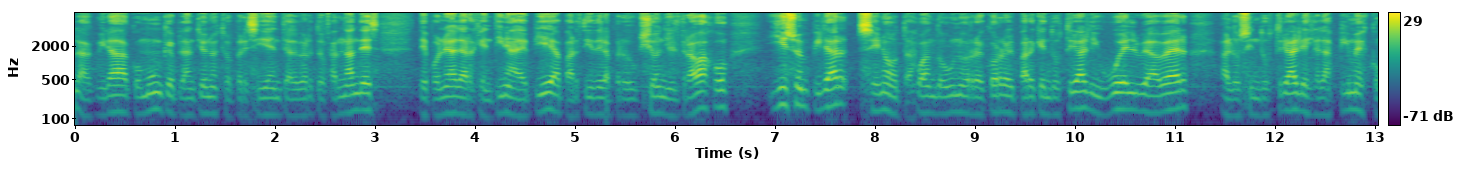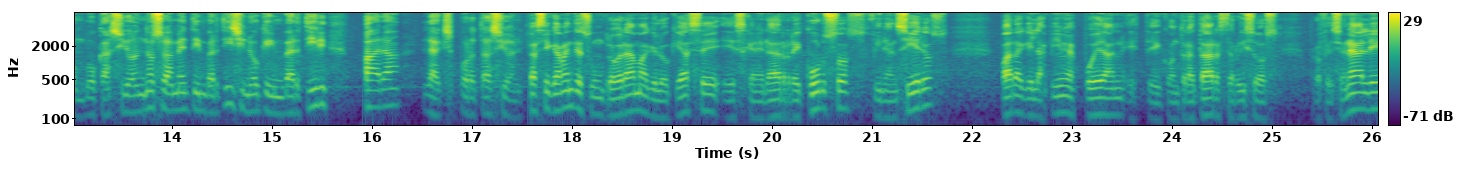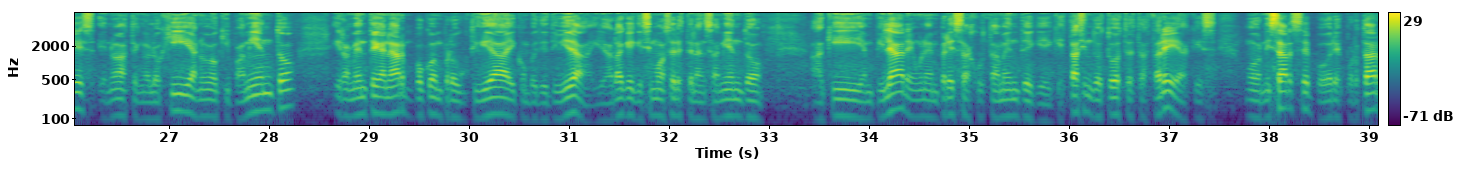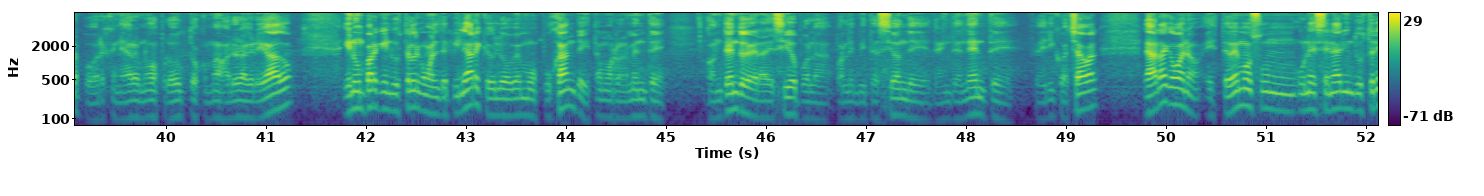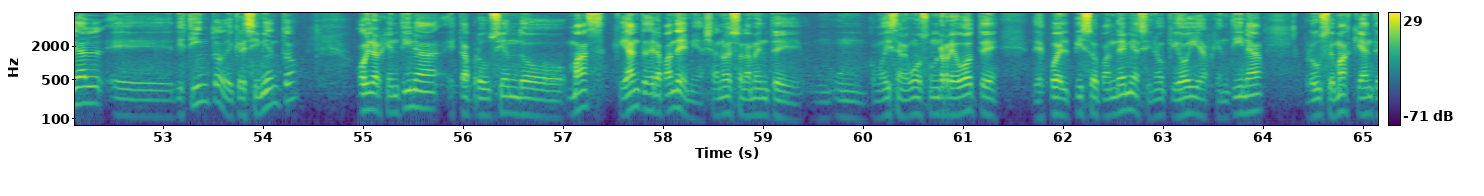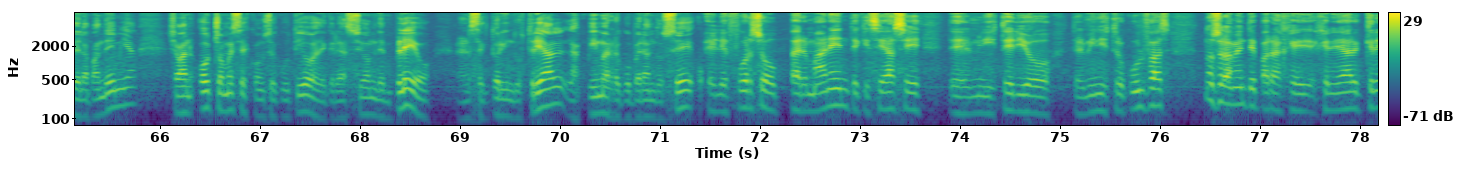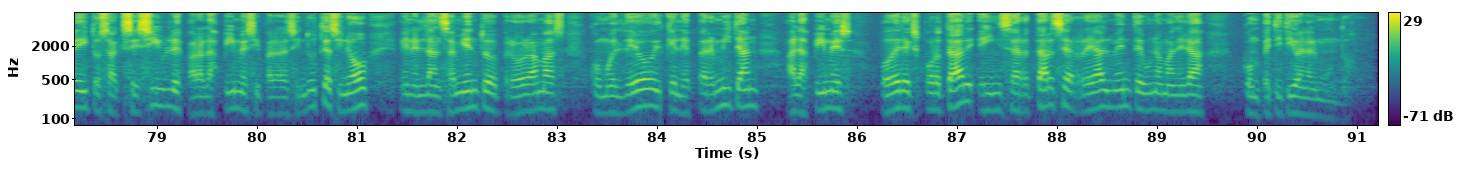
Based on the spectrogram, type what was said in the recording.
La mirada común que planteó nuestro presidente Alberto Fernández de poner a la Argentina de pie a partir de la producción y el trabajo, y eso en Pilar se nota cuando uno recorre el parque industrial y vuelve a ver a los industriales y a las pymes con vocación, no solamente invertir, sino que invertir para la exportación. Básicamente es un programa que lo que hace es generar recursos financieros para que las pymes puedan este, contratar servicios profesionales, eh, nuevas tecnologías, nuevo equipamiento y realmente ganar un poco en productividad y competitividad. Y la verdad que quisimos hacer este lanzamiento aquí en Pilar, en una empresa justamente que, está haciendo todas estas tareas, que es modernizarse, poder exportar, poder generar nuevos productos con más valor agregado. Y en un parque industrial como el de Pilar, que hoy lo vemos pujante y estamos realmente contentos y agradecidos por la, invitación del intendente Federico Achával. La verdad que bueno, este, vemos un, escenario industrial eh, distinto, de crecimiento. Hoy la Argentina está produciendo más que antes de la pandemia, ya no es solamente, un, como dicen algunos, un rebote después del piso de pandemia, sino que hoy Argentina produce más que antes de la pandemia. Ya van ocho meses consecutivos de creación de empleo en el sector industrial, las pymes recuperándose. El esfuerzo permanente que se hace desde el Ministerio del Ministro Culfas, no solamente para generar créditos accesibles para las pymes y para las industrias, sino en el lanzamiento de programas como el de hoy que les permitan a las pymes poder exportar e insertarse realmente de una manera competitiva en el mundo.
